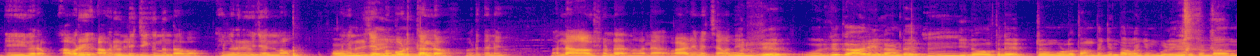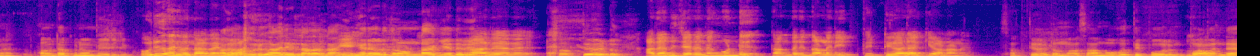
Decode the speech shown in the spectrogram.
ഭീകരം. അവർ അവരും ലജിക്കുന്നുണ്ടാവാം ഇങ്ങനെ ഒരു ജന്മം ഇങ്ങനെ ഒരു ജന്മം കൊടുത്തല്ലോ ഒരുത്തന്. നല്ല ആവശ്യം ഉണ്ടായിരുന്നു നല്ല വാഴയും വെച്ചാൽ മതി. ഒരു ഒരു കാര്യമില്ലാണ്ട് ഈ ലോകത്തിലെ ഏറ്റവും കൂടുതൽ തന്തയ്ക്കും തള്ളയ്ക്കും വിളി കേട്ടിട്ടുണ്ടാവുന്ന അവന്റെ അപ്പനും അമ്മയായിരിക്കും ഒരു കാര്യമല്ല അല്ല ഒരു കാര്യമില്ലാതല്ല ഇങ്ങനെ ഒരുത്തരം ഉണ്ടാക്കിയതിന്റെ അതെ അതെ. സത്യമായിട്ടും. അതായത് ജനനം കൊണ്ട് തന്തനും തള്ളനെയും തെറ്റുകാരാക്കിയ ആളാണ്. സത്യമായിട്ടും. ആ സമൂഹത്തിൽ പോലും ഇപ്പൊ അവന്റെ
